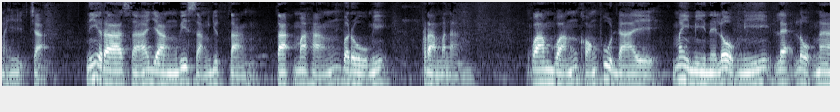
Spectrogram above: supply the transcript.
มหิจะ นิราสายังวิสังยุตตัง ตะมหังบรูมิปรามนัง ความหวังของผู้ใดไม่มีในโลกนี้และโลกหน้า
